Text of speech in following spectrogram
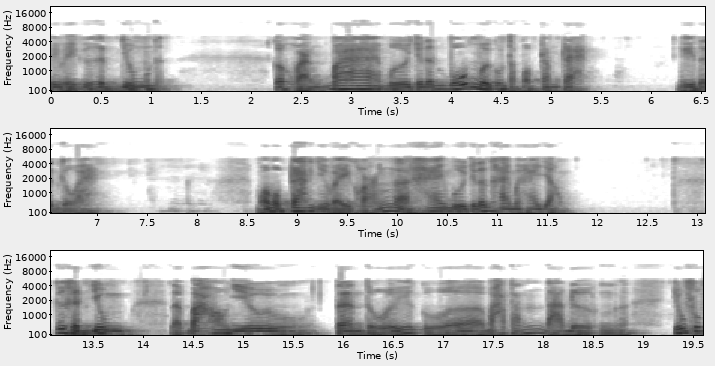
quý vị cứ hình dung đó. Có khoảng 30 cho đến 40 cuốn tập 100 trang ghi tên cầu an. Mỗi một trang như vậy khoảng à, 20 cho đến 22 dòng. Cứ hình dung là bao nhiêu tên tuổi của ba tánh đã được chú phúc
